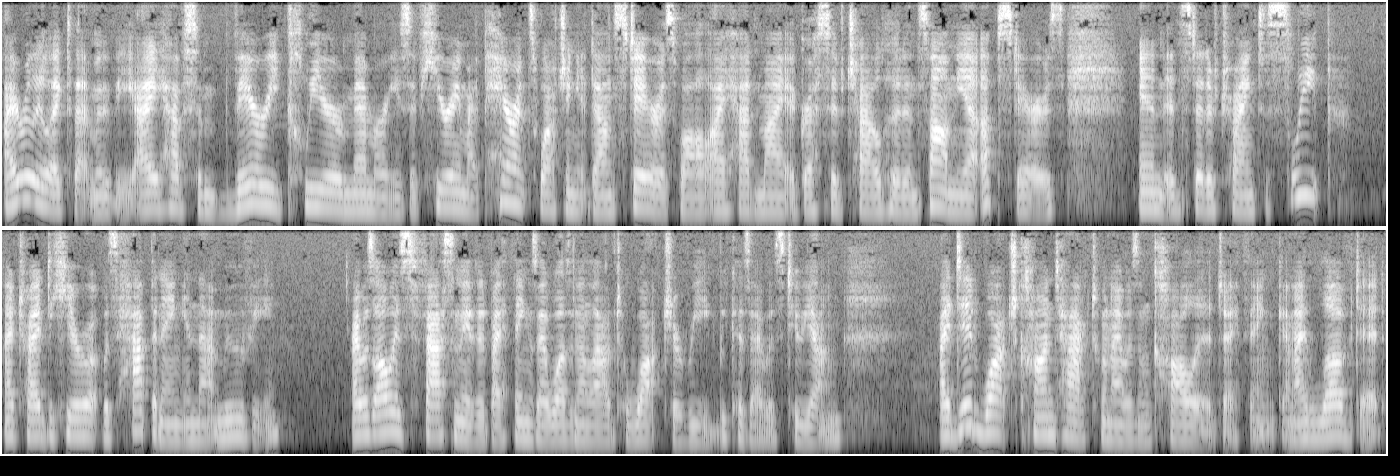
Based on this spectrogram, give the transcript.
I really liked that movie. I have some very clear memories of hearing my parents watching it downstairs while I had my aggressive childhood insomnia upstairs. And instead of trying to sleep, I tried to hear what was happening in that movie. I was always fascinated by things I wasn't allowed to watch or read because I was too young. I did watch Contact when I was in college, I think, and I loved it,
